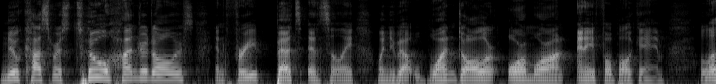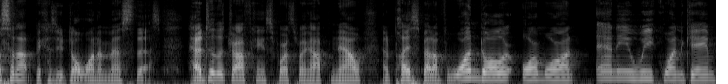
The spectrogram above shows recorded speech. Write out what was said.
new customers $200 in free bets instantly when you bet $1 or more on any football game. Listen up because you don't want to miss this. Head to the DraftKings Sportsbook app now and place a bet of $1 or more on any Week 1 game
